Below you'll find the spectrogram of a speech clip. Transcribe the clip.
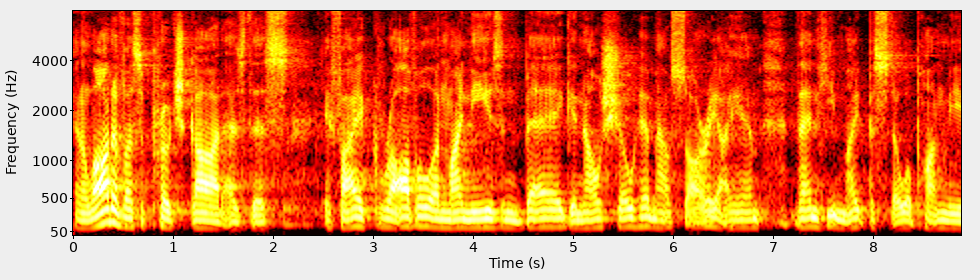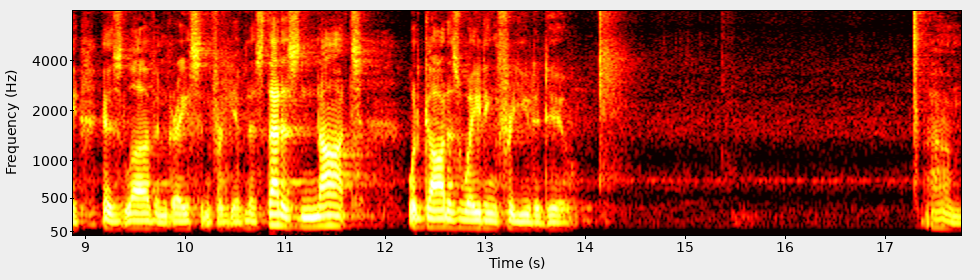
And a lot of us approach God as this if I grovel on my knees and beg and I'll show him how sorry I am, then he might bestow upon me his love and grace and forgiveness. That is not what God is waiting for you to do. Um,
